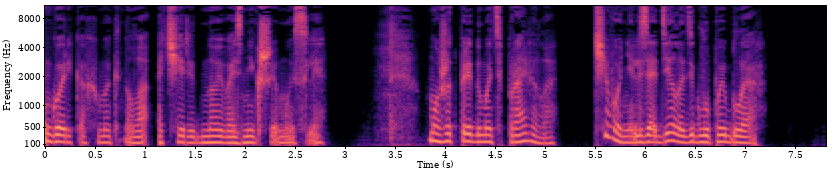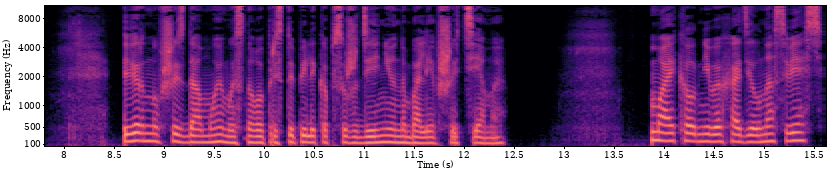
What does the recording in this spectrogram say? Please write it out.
Горько хмыкнула очередной возникшей мысли. Может, придумать правила? Чего нельзя делать, глупый Блэр? Вернувшись домой, мы снова приступили к обсуждению наболевшей темы. Майкл не выходил на связь.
